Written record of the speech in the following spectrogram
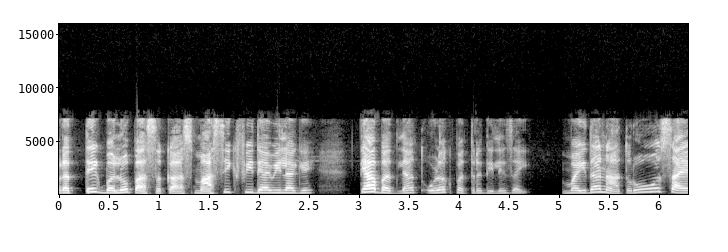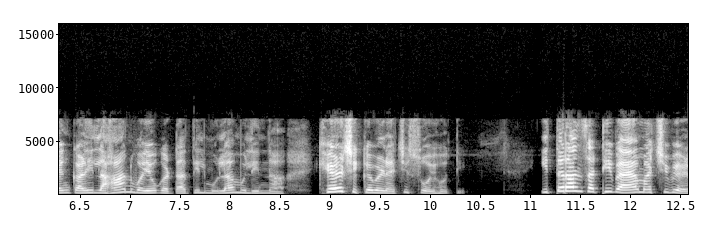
प्रत्येक बलोपासकास मासिक फी द्यावी लागे. त्या बदल्यात ओळखपत्र दिले जाई. मैदानात रोज सायंकाळी लहान वयोगटातील मुला मुलींना खेळ शिकविण्याची सोय होती. इतरांसाठी व्यायामाची वेळ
